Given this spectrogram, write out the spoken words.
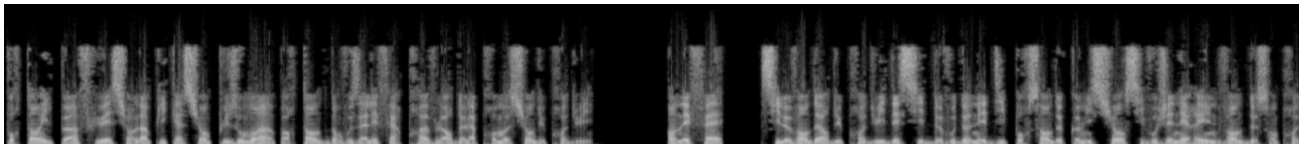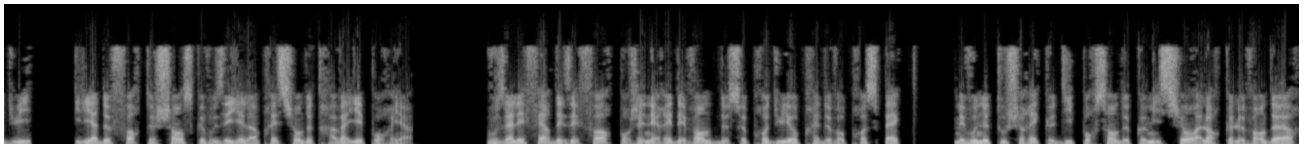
pourtant il peut influer sur l'implication plus ou moins importante dont vous allez faire preuve lors de la promotion du produit. En effet, si le vendeur du produit décide de vous donner 10% de commission si vous générez une vente de son produit, il y a de fortes chances que vous ayez l'impression de travailler pour rien. Vous allez faire des efforts pour générer des ventes de ce produit auprès de vos prospects, mais vous ne toucherez que 10% de commission alors que le vendeur,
